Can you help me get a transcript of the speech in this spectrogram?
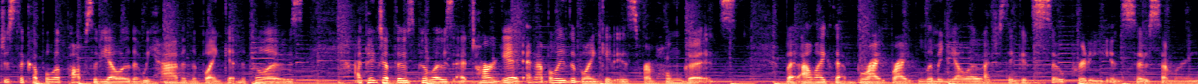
just a couple of pops of yellow that we have in the blanket and the pillows. I picked up those pillows at Target, and I believe the blanket is from Home Goods. But I like that bright, bright lemon yellow. I just think it's so pretty and so summery.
